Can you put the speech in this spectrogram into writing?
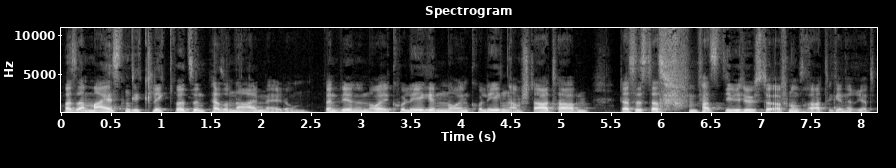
was am meisten geklickt wird, sind Personalmeldungen. Wenn wir eine neue Kollegin, einen neuen Kollegen am Start haben, das ist das, was die höchste Öffnungsrate generiert.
